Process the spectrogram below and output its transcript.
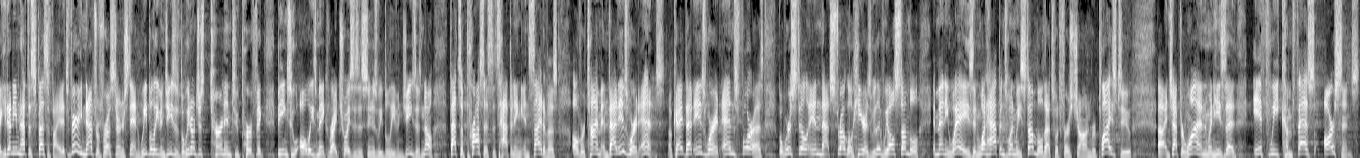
Like he doesn't even have to specify it. It's very natural for us to understand. We believe in Jesus, but we don't just turn into perfect beings who always make right choices as soon as we believe in Jesus. No, that's a process that's happening inside of us over time. And that is where it ends, okay? That is where it ends for us. But we're still in that struggle here as we live. We all stumble in many ways. And what happens when we stumble? That's what First John replies to uh, in chapter one when he said, If we confess our sins,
